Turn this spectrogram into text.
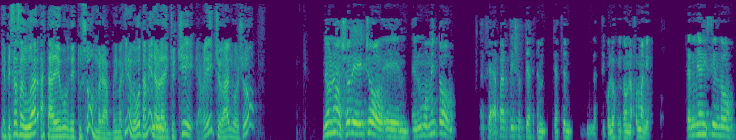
empezás a dudar hasta de, tu sombra. Me imagino que vos también habrás dicho, che, ¿habré hecho algo yo? No, no, yo de hecho, en un momento, o sea, aparte ellos te hacen, te hacen la psicológica de una forma que terminas diciendo,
